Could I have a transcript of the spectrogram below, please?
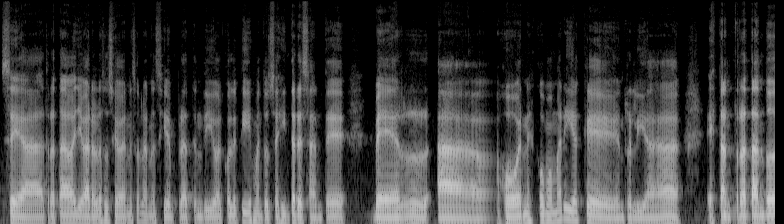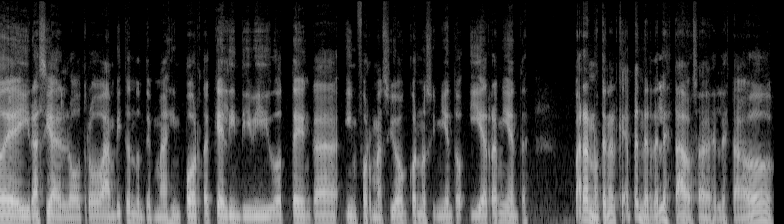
se ha tratado de llevar a la sociedad venezolana siempre ha atendido al colectivismo. Entonces es interesante ver a jóvenes como María que en realidad están tratando de ir hacia el otro ámbito en donde más importa que el individuo tenga información, conocimiento y herramientas para no tener que depender del Estado, ¿sabes? El Estado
